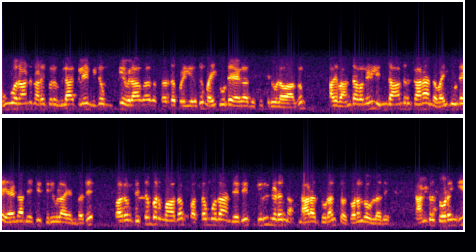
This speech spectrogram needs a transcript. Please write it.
ஒவ்வொரு ஆண்டு நடைபெறும் விழாக்களே மிக முக்கிய விழாவாக கருதப்படுகிறது. வைகுண்ட ஏகாதசி திருவிழாவாகும். அது அந்த வகையில் இந்த ஆண்டிற்கான அந்த வைகுண்ட ஏகாதசி திருவிழா என்பது வரும் டிசம்பர் மாதம் பத்தொன்பதாம் தேதி திருநெடு நாடகத்துடன் தொடங்க உள்ளது. அன்று தொடங்கி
